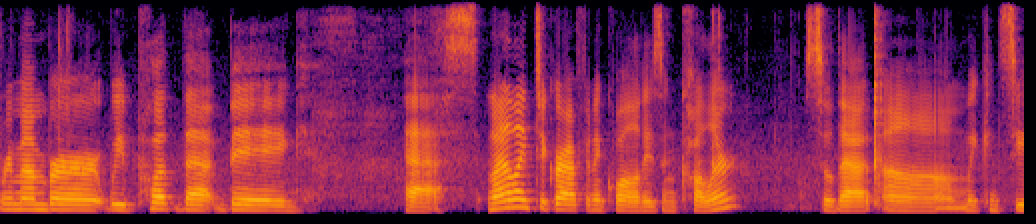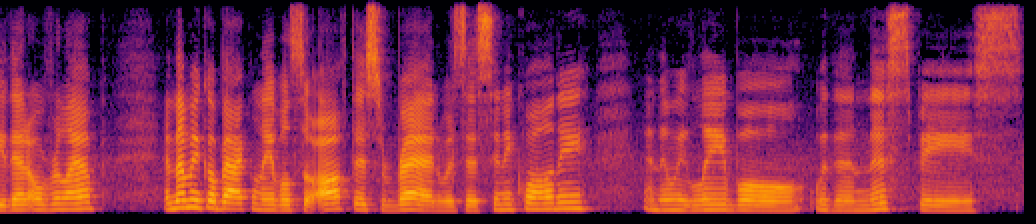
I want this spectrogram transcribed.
remember we put that big S. And I like to graph inequalities in color so that um, we can see that overlap. And then we go back and label, so off this red was this inequality, and then we label within this space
